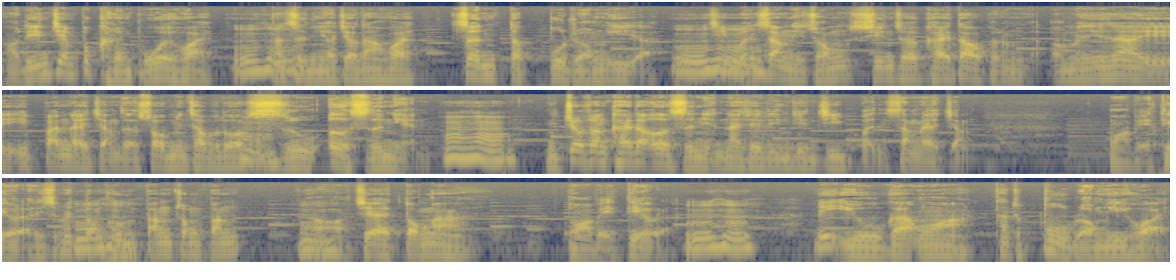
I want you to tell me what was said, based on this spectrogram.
哦，零件不可能不会坏，但是你要叫它坏，真的不容易啊。基本上你从新车开到可能我们现在一般来讲的寿命差不多十五二十年，你就算开到二十年，那些零件基本上来讲换袂掉了。你什么东风帮中帮啊，这个东啊。换袂掉了，嗯哼，你油甲换，它就不容易坏。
